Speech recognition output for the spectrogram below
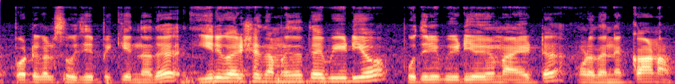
റിപ്പോർട്ടുകൾ സൂചിപ്പിക്കുന്നത്. ഈ ഒരു കാര്യം നമ്മൾ ഇന്നത്തെ വീഡിയോ പുതിയൊരു വീഡിയോയുമായിട്ട് ഉടനെ തന്നെ കാണാം.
